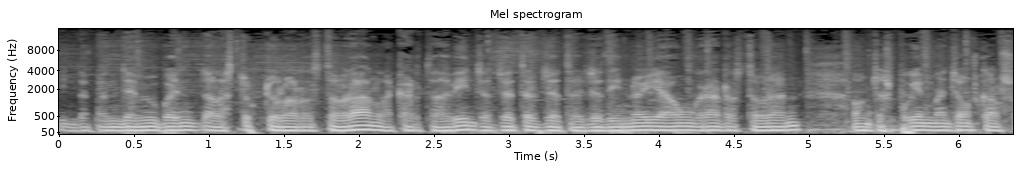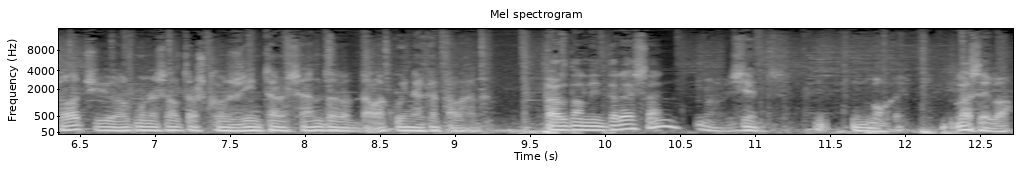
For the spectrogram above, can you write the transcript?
independentment de l'estructura del restaurant, la carta de vins, etc etc. És a dir, no hi ha un gran restaurant on es puguin menjar uns calçots i algunes altres coses interessants de, de la cuina catalana. Per tant, li interessen? No, gens. Molt bé. La seva.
